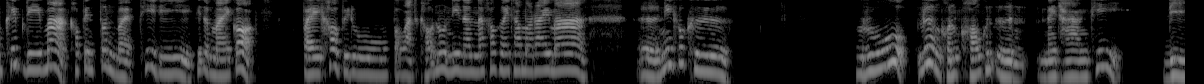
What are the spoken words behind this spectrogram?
ำคลิปดีมาก เขาเป็นต้นแบบที่ดี พี่ต้นไม้ก็ ไปเข้าไปดูประวัติเขานู่นนี่นั่นนะเขาเคยทำอะไรมา เออ นี่ก็คือ รู้เรื่องของของคนอื่นในทางที่ดี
